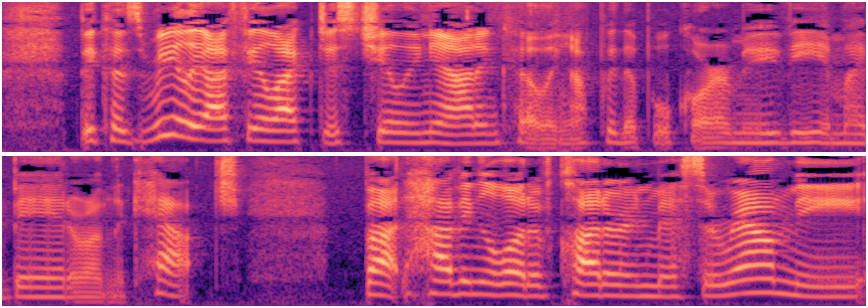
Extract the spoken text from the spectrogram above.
because really I feel like just chilling out and curling up with a book or a movie in my bed or on the couch. But having a lot of clutter and mess around me,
